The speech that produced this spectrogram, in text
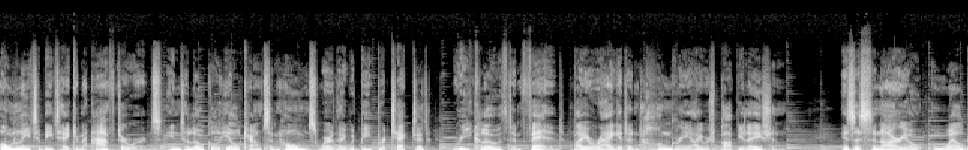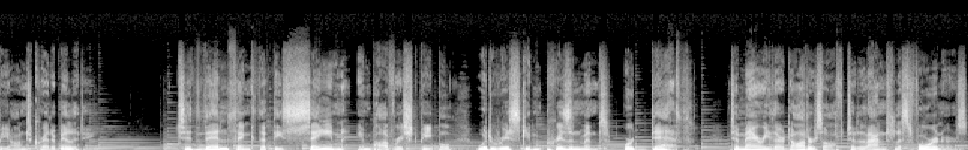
only to be taken afterwards into local hill camps and homes where they would be protected, reclothed, and fed by a ragged and hungry Irish population, is a scenario well beyond credibility to then think that these same impoverished people would risk imprisonment or death to marry their daughters off to landless foreigners,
